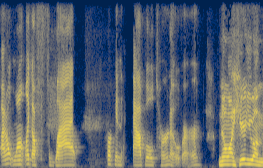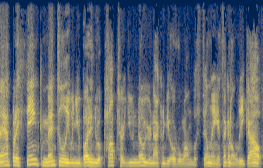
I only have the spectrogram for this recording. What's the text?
I don't want like a flat fucking apple turnover. No, I hear you on that, but I think mentally when you bite into a Pop Tart, you know you're not going to be overwhelmed with filling. It's not going to leak out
